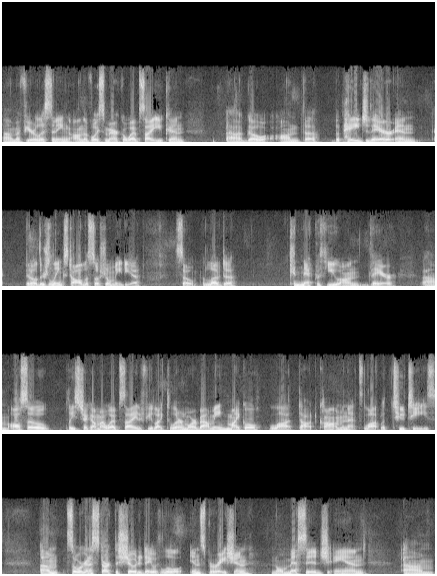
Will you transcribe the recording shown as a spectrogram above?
Um, if you're listening on the Voice America website, you can uh, go on the the page there, and there's links to all the social media. So I'd love to connect with you on there. Um, also, please check out my website if you'd like to learn more about me, michaellott.com, and that's Lott with two T's. Um, so we're going to start the show today with a little inspiration, a little message, and um,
